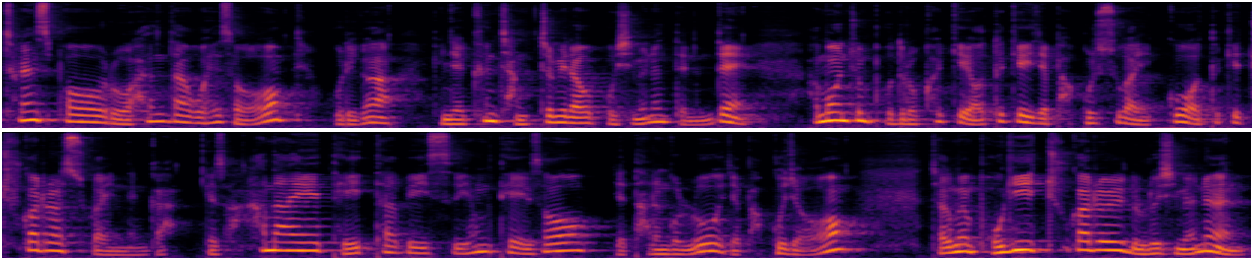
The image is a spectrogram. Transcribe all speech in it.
transfer로 한다고 해서 우리가 굉장히 큰 장점이라고 보시면 되는데 한번 좀 보도록 할게요. 어떻게 이제 바꿀 수가 있고 어떻게 추가를 할 수가 있는가. 그래서 하나의 데이터베이스 형태에서 다른 걸로 이제 바꾸죠. 자 그러면 보기 추가를 누르시면은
